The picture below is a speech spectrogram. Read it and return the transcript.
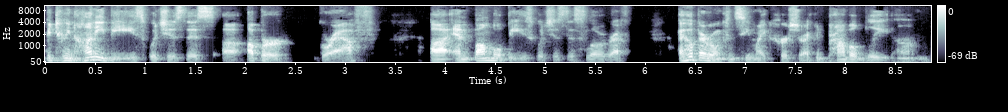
between honeybees, which is this uh, upper graph, uh, and bumblebees, which is this lower graph. I hope everyone can see my cursor. I can probably um,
